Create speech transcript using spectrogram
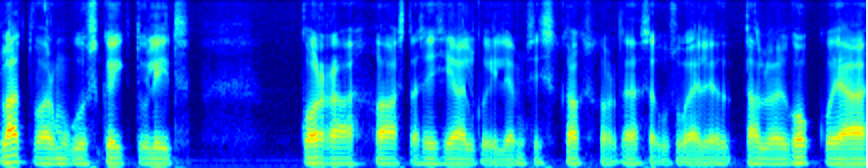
platvorm, kus kõik tulid korra aastas esialgu, hiljem siis kaks korda suvel ja talvel kokku ja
